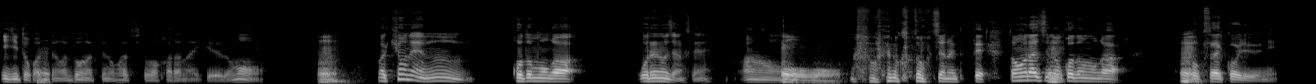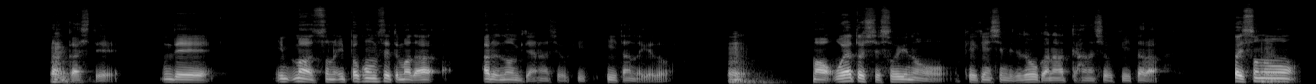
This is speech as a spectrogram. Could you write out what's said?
意義とかっていうのがどうなってるのかちょっとわからないけれども、うん。まあ、去年子供が俺のじゃなくてねあのお 俺の子供じゃなくて友達の子供が国際交流に参加して、でいまあその一泊ホームステイってまだあるの？みたいな話を聞聞いたんだけど。うん。まあ親としてそういうのを経験してみてどうかなって話を聞いたらやっぱりその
